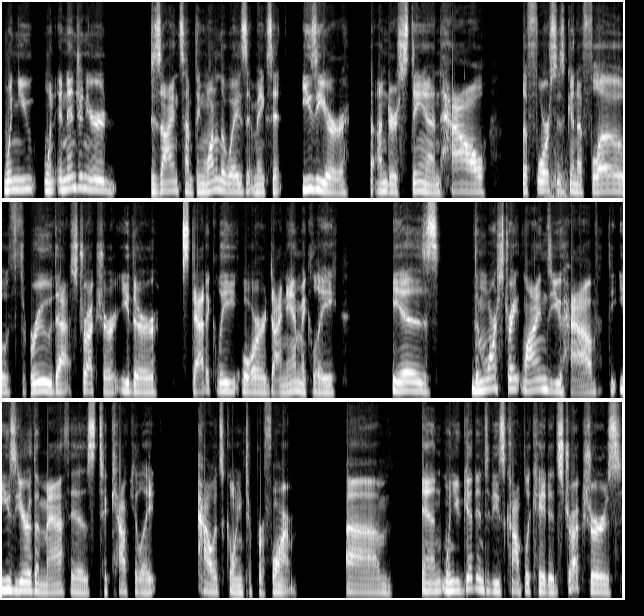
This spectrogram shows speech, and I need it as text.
when you when an engineer designs something, one of the ways that makes it easier to understand how the force is going to flow through that structure, either statically or dynamically, is the more straight lines you have, the easier the math is to calculate how it's going to perform. Um, and when you get into these complicated structures,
